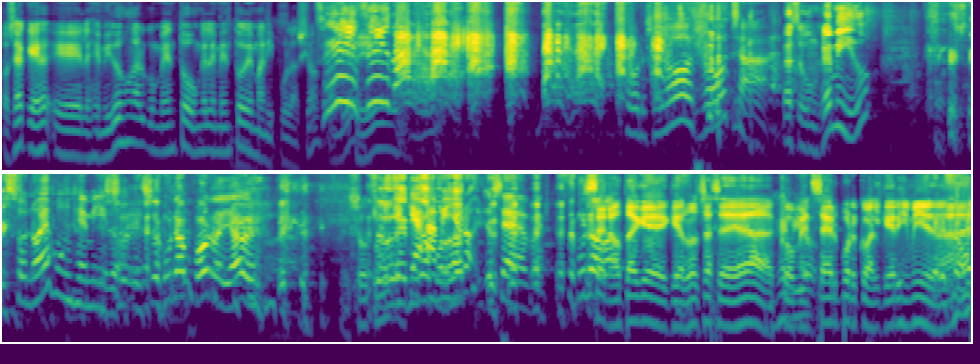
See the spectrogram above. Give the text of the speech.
O sea que eh, el gemido es un argumento o un elemento de manipulación. Sí, Por Dios, Rocha. Eso es un gemido. Eso no es un gemido. Eso, eso es una porra, ya ves. Eso es Es que a gemido mí por yo no, rápido. o sea, bueno, Eso es una, Se nota que, que Rocha se deja convencer por cualquier gemido. eso ¿ah?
